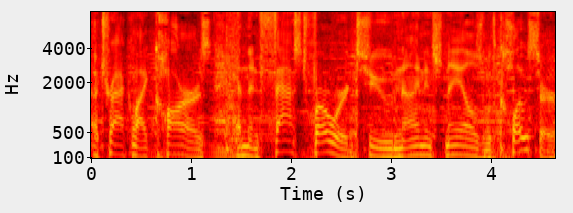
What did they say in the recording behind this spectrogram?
a, a track like Cars, and then fast forward to Nine Inch Nails with Closer,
